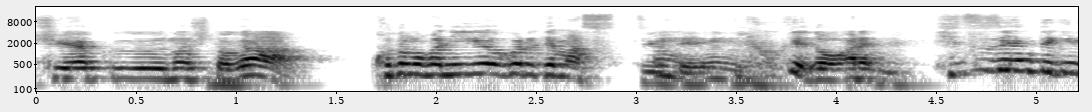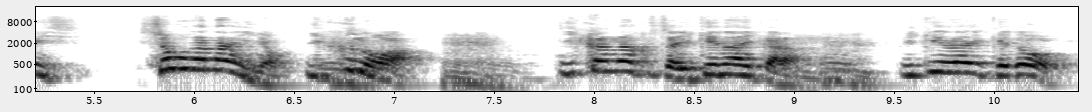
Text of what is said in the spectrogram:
主役の人が、子供が逃げ遅れてますって言って、うんうん行くけど、あれ、必然的にししょうがないよ。行くのは。うん行かなくちゃいけないから。うんいけないけど、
